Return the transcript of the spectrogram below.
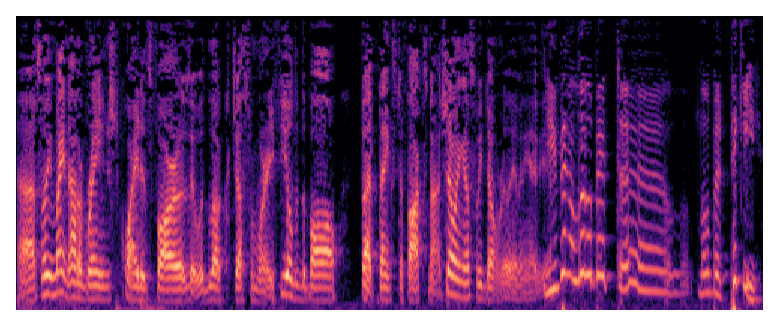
Uh, so he might not have ranged quite as far as it would look just from where he fielded the ball. But thanks to Fox not showing us, we don't really have any idea. You've been a little bit, uh, a little bit picky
